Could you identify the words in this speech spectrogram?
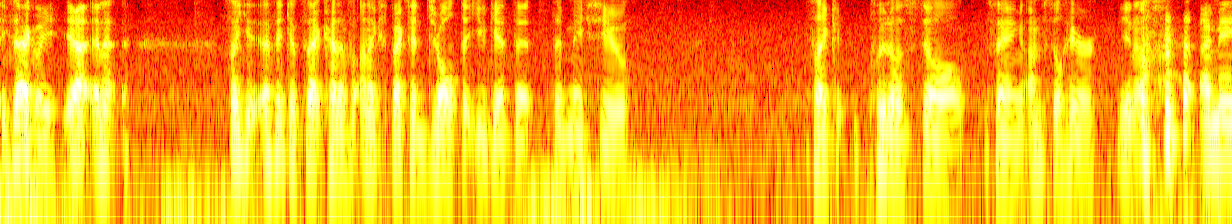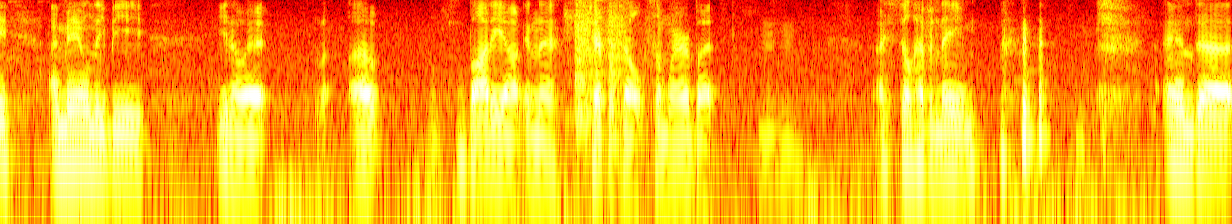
exactly. Yeah, and it, it's like I think it's that kind of unexpected jolt that you get that that makes you. It's like Pluto's still saying, "I'm still here." You know, I may, I may only be, you know, a, a body out in the Kuiper belt somewhere, but hmm I still have a name. and uh,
